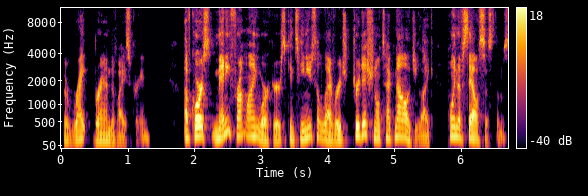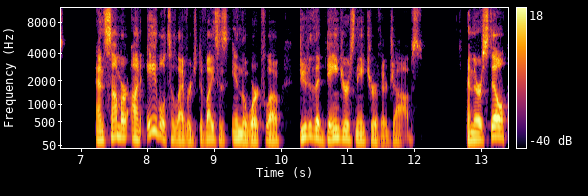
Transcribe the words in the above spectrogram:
the right brand of ice cream. Of course, many frontline workers continue to leverage traditional technology like point of sale systems, and some are unable to leverage devices in the workflow due to the dangerous nature of their jobs. And there are still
